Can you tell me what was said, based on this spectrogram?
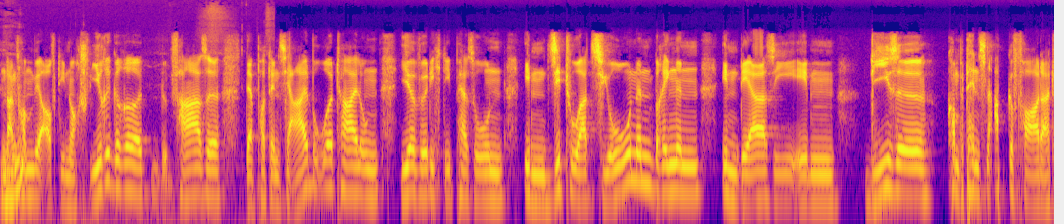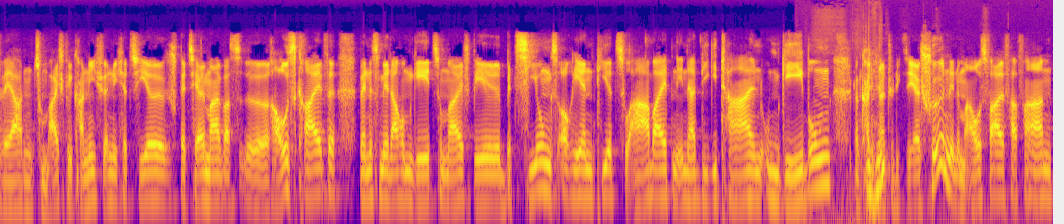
Und dann mhm. kommen wir auf die noch schwierigere Phase der Potenzialbeurteilung. Hier würde ich die Person in Situationen bringen, in der sie eben diese Kompetenzen abgefordert werden. Zum Beispiel kann ich, wenn ich jetzt hier speziell mal was äh, rausgreife, wenn es mir darum geht, zum Beispiel beziehungsorientiert zu arbeiten in einer digitalen Umgebung, dann kann mhm. ich natürlich sehr schön in einem Auswahlverfahren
